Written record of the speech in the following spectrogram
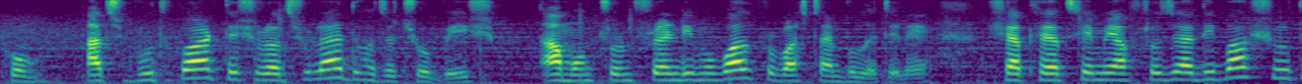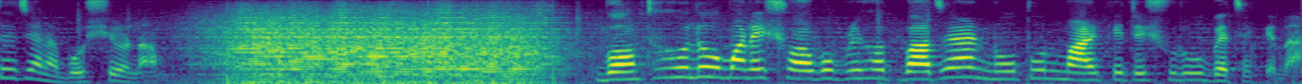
আলাইকুম। আজ বুধবার, তেসরা জুলাই দুহাজার চব্বিশ। আমন্ত্রণ ফ্রেন্ডি মোবাইল প্রবাস টাইম বুলেটিনে। সাথে আছে আমি আফরোজা দিবা শুরুতে জানাব শিরোনাম। বন্ধ হলো ওমানের সর্ববৃহৎ বাজার, নতুন মার্কেটে শুরু বেচাকেনা।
